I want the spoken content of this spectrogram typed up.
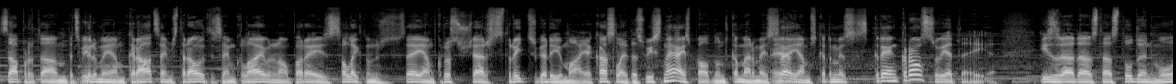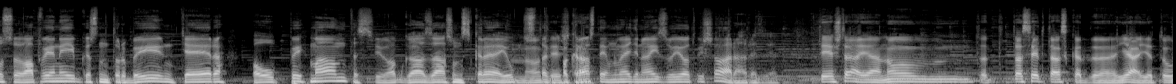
sapratām pēc pirmajām krācēm, strauticēm, ka laiva nav pareizi salikta un sējām krustašķērs striķus gadījumā. Ja kas, lai tas viss neaizpeld, un kamēr mēs Jā. sējām, skatāmies skrien krosu vietējie. Izrādās tā studenti mūsu apvienība, kas nu, tur bija, ķēra pa upi mantas, jo apgāzās un skrēja upes Nu, no, tieši pa krastiem un mēģināja izvijot visu ārā. Redziet. Tieši tā, jā. Nu, tas ir tas, ka, jā, ja tu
